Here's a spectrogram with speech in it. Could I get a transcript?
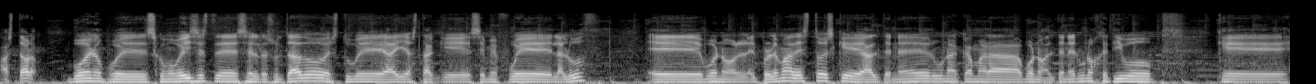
hasta ahora. Bueno, pues como veis este es el resultado. Estuve ahí hasta que se me fue la luz. Eh, bueno, el problema de esto es que al tener una cámara, bueno, al tener un objetivo que,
